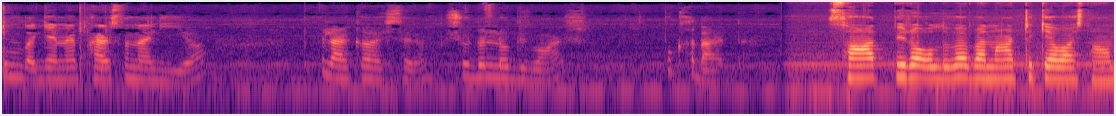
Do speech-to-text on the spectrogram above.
Bunu da gene personel yiyor. Böyle arkadaşlarım. Şurada lobi var. Bu kadardı. Saat 1 oldu ve ben artık yavaştan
